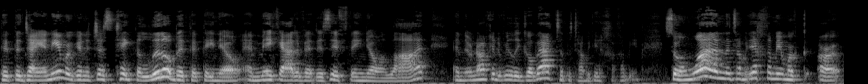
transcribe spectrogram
that the Dayanim are going to just take the little bit that they know and make out of it as if they know a lot, and they're not going to really go back to the Talmidei Chachamim. So in one, the Talmidei Chachamim are, are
